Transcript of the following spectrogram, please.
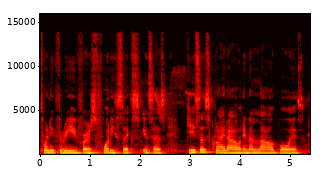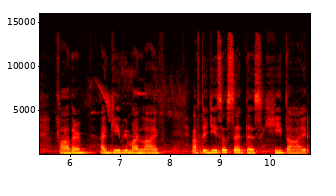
23, verse 46, it says, Jesus cried out in a loud voice, Father, I give you my life. After Jesus said this, he died.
